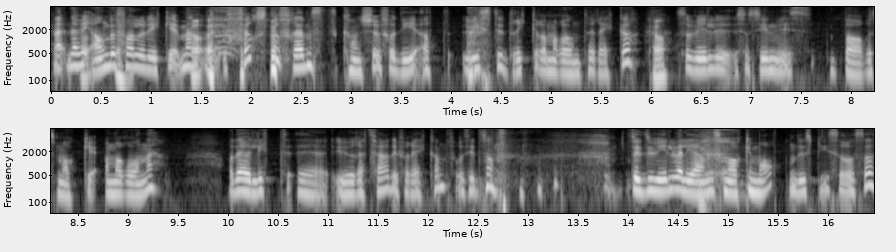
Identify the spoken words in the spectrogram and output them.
Nei, nei, vi anbefaler det ikke. Men Ja. først og fremst kanskje fordi at hvis du drikker Amarone til reker, Ja. så vil du sannsynligvis bare smake Amarone. Og det er jo litt uh, urettferdig for rekene, for å si det sånn. For du vil vel gjerne smake maten du spiser også,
